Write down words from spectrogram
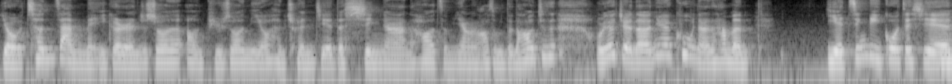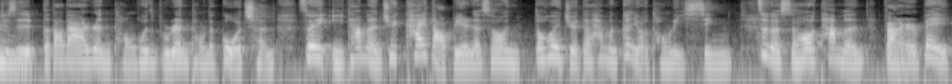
有称赞每一个人，就说，嗯，比如说你有很纯洁的心啊，然后怎么样，然后什么的，然后就是，我就觉得，因为酷男他们也经历过这些，就是得到大家认同或者不认同的过程，嗯、所以以他们去开导别人的时候，你都会觉得他们更有同理心。这个时候，他们反而被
